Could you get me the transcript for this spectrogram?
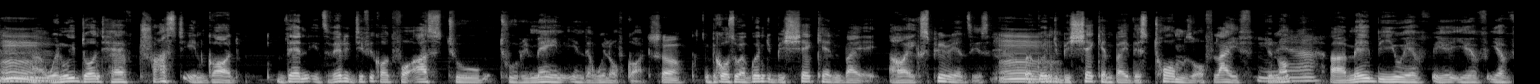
Uh, when we don't have trust in God, then it's very difficult for us to to remain in the will of God Sure. because we're going to be shaken by our experiences. We're going to be shaken by the storms of life. You know, Yeah. uh, maybe you have you, you have you have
